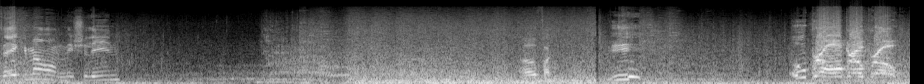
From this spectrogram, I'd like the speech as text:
Take him on, Michelin! Oh, fuck. Oh, bro, bro, bro!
